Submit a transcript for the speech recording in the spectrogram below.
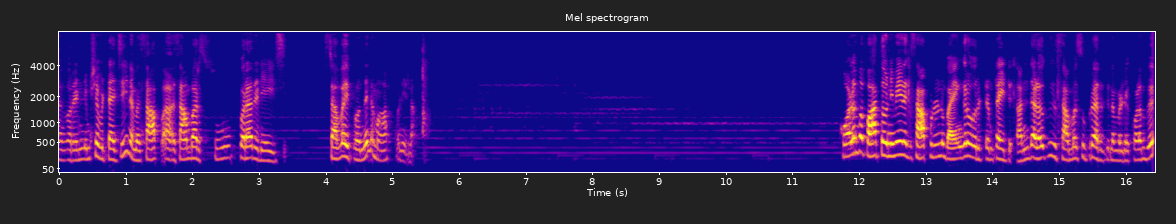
நாங்கள் ஒரு ரெண்டு நிமிஷம் விட்டாச்சு. நம்ம சாப்பா சாம்பார் சூப்பராக ரெடி ஆகிடுச்சு ஸ்டவ்வை இப்போ வந்து நம்ம ஆஃப் பண்ணிடலாம். குழம்ப பார்த்தோன்னே எனக்கு சாப்பிடணும்னு பயங்கர ஒரு டெம்ட் ஆயிட்டு. அந்த அளவுக்கு செம்ம சூப்பராக இருக்குது நம்மளுடைய குழம்பு.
